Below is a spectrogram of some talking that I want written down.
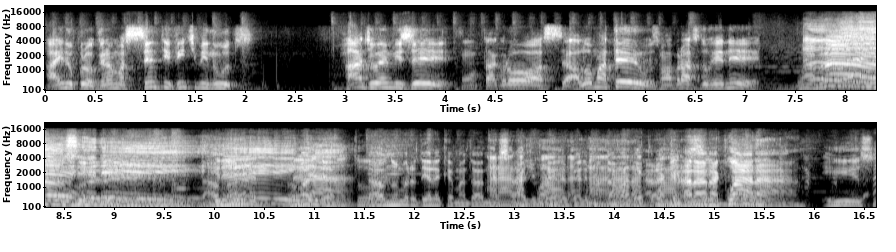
Aí no programa 120 minutos. Rádio MZ, Ponta Grossa. Alô, Matheus, um abraço do Renê. Um abraço. Dá o número, ô, Matheus, dá o número dele, quer mandar uma mensagem pra ele, pra ele mandar um alô pra mim. Araraquara. Isso.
